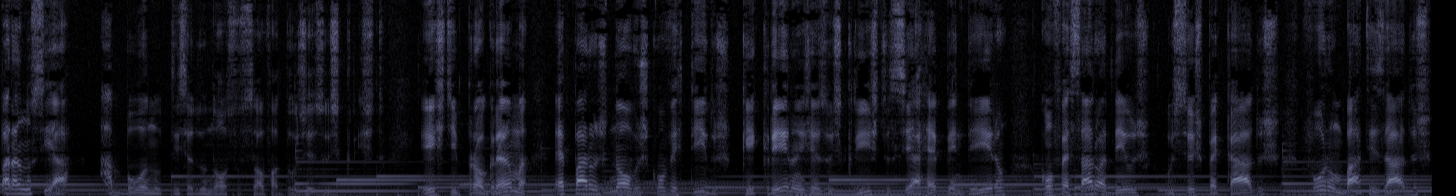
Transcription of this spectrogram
para anunciar a boa notícia do nosso Salvador Jesus Cristo. Este programa é para os novos convertidos que creram em Jesus Cristo, se arrependeram, confessaram a Deus os seus pecados, foram batizados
